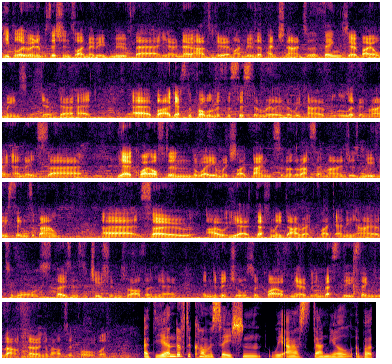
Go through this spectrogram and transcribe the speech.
people who are in a position to like maybe move their, you know, know how to do it and like move their pension out into other things, you know, by all means, you know, go ahead. Uh, but I guess the problem is the system really that we kind of live in, right? And it's uh, yeah, quite often the way in which like banks and other asset managers move these things about. Uh, so I yeah definitely direct like any ire towards those institutions rather than you know individuals. So quite often you know invest these things without knowing about it probably. At the end of the conversation, we asked Daniel about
